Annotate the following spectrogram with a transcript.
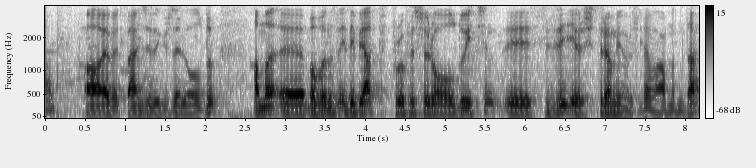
oldu. Aa evet bence de güzel oldu. Ama e, babanız edebiyat profesörü olduğu için e, sizi yarıştıramıyoruz devamında.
